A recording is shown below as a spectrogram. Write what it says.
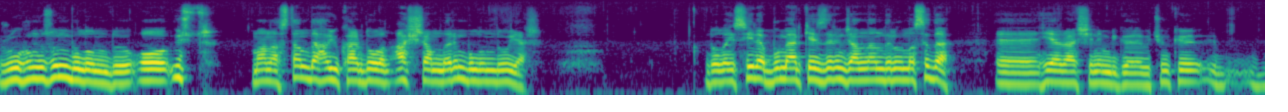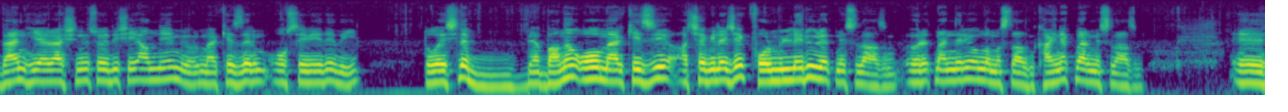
ruhumuzun bulunduğu o üst manastan daha yukarıda olan aşramların bulunduğu yer. Dolayısıyla bu merkezlerin canlandırılması da e, hiyerarşinin bir görevi. Çünkü ben hiyerarşinin söylediği şeyi anlayamıyorum. Merkezlerim o seviyede değil. Dolayısıyla bana o merkezi açabilecek formülleri üretmesi lazım. Öğretmenleri yollaması lazım. Kaynak vermesi lazım. Ee,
